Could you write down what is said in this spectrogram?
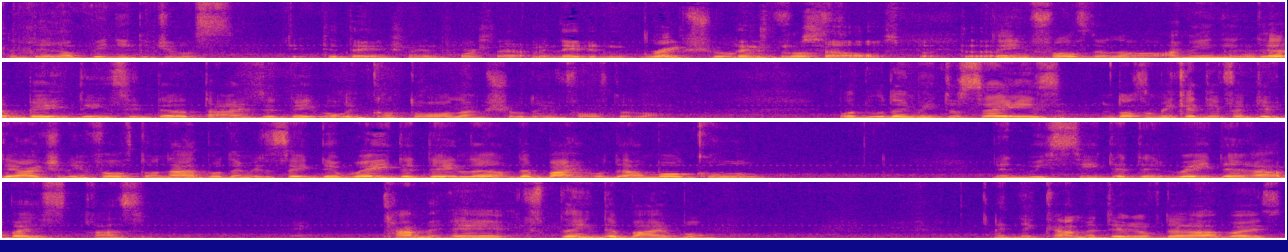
than the rabbinic Jews. Did, they actually enforce that? I mean, they didn't write sure things themselves, but uh, They enforced the law. I mean, in their Beit Dins, in their times, and they were in control, I'm sure they enforced the law. But what I mean to say is, it doesn't make a difference if they actually enforced or not. But I mean to say, the way that they learn the Bible, they are more cruel. Then we see that the way the rabbis trans- come, uh, explain the Bible, and the commentary of the rabbis,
